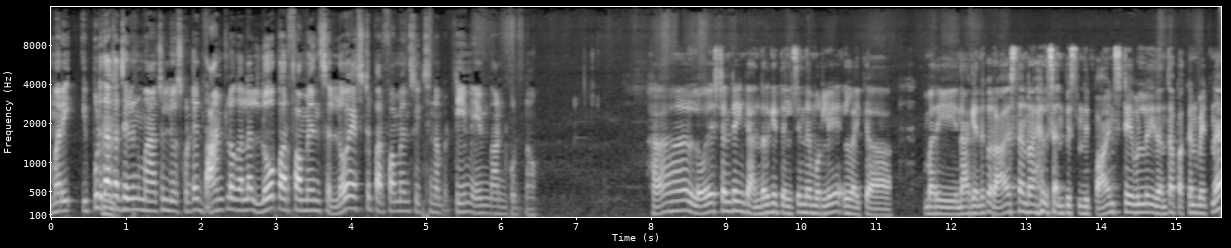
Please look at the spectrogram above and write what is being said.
మరి ఇప్పుడు దాకా జరిగిన మ్యాచ్లు చూసుకుంటే దాంట్లో గల లో పర్ఫార్మెన్స్ లోయెస్ట్ పర్ఫార్మెన్స్ ఇచ్చిన టీం ఏం అనుకుంటున్నావు? లోయెస్ట్ అంటే ఇంకా అందరికీ తెలిసిందే మురళి. లైక్ మరి నాకెందుకో రాజస్థాన్ రాయల్స్ అనిపిస్తుంది. పాయింట్స్ టేబుల్ ఇదంతా పక్కన పెట్టినా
